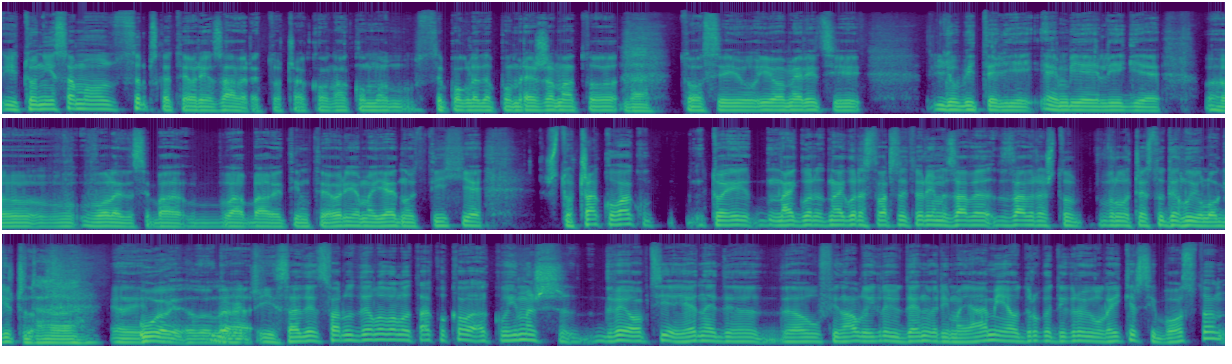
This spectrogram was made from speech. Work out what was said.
i to nije samo srpska teorija zavere, to čak onako se pogleda po mrežama, to, da. to se i u, i u Americi ljubitelji NBA lige uh, vole da se ba, ba, bave tim teorijama. Jedno od tih je Što čak ovako, to je najgora, najgora stvar sa teorijama zavera što vrlo često deluju logično. Da, e, uvek da, I sad je stvarno delovalo tako kao ako imaš dve opcije, jedna je da, da u finalu igraju Denver i Miami, a druga da igraju Lakers i Boston,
